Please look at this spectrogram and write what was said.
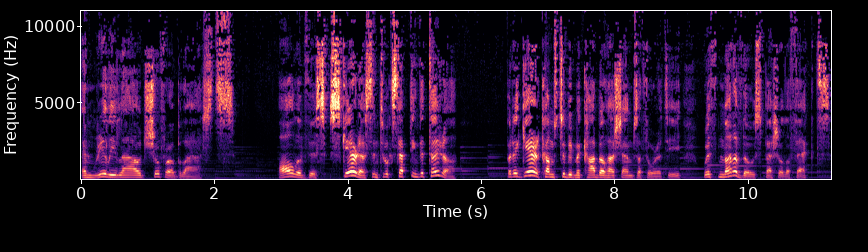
and really loud shofar blasts. All of this scared us into accepting the Torah. But a ger comes to be Mekabel Hashem's authority with none of those special effects.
